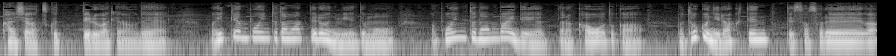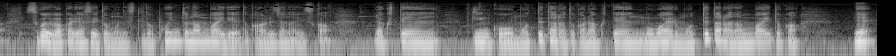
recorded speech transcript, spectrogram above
会社が作ってるわけなので、まあ、一見ポイント貯まってるように見えても、ま、ポイント何倍でやったら買おうとか、まあ、特に楽天ってさそれがすごい分かりやすいと思うんですけどポイント何倍でとかあるじゃないですか。楽天銀行を持ってたらとか楽天モバイル持ってたら何倍とかね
